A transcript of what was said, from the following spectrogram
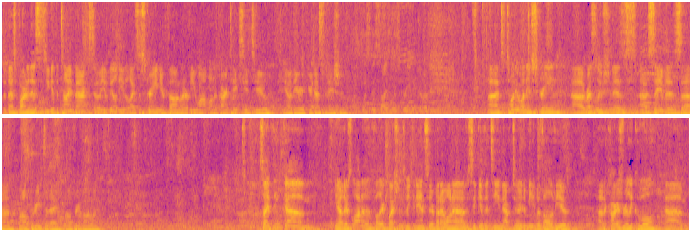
The best part of this is you get the time back, so you'll be able to utilize the screen, your phone, whatever you want while the car takes you to you know your, your destination. What's the size of the screen and the resolution? Uh, it's a 21 inch screen. Uh, resolution is uh, same as uh, Model 3 today, Model 3 Model 1. So I think um, you know there's a lot of other questions we can answer, but I want to obviously give the team the opportunity to meet with all of you. Uh, the car is really cool. Um,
